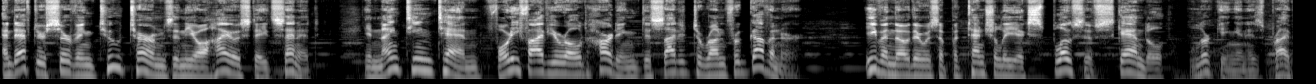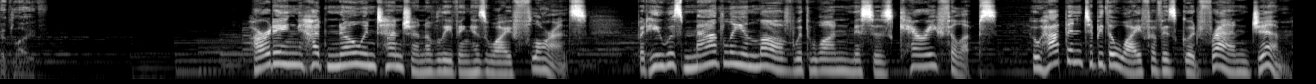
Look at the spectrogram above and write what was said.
And after serving two terms in the Ohio State Senate, in 1910, 45 year old Harding decided to run for governor, even though there was a potentially explosive scandal lurking in his private life. Harding had no intention of leaving his wife, Florence, but he was madly in love with one Mrs. Carrie Phillips. who happened to be the wife of his good friend, Jim.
